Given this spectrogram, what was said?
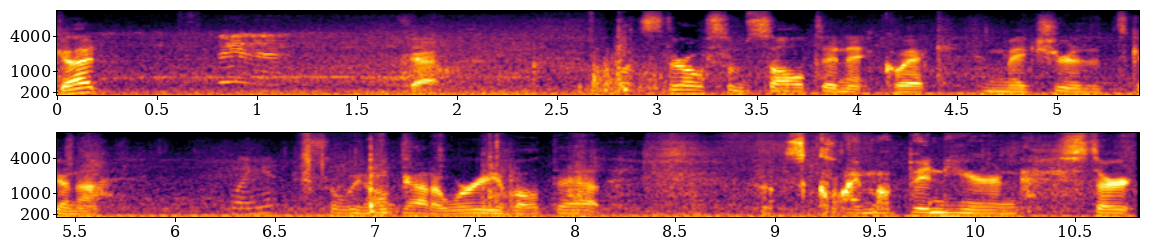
Good? Okay. Let's throw some salt in it quick and make sure that it's gonna, so we don't gotta worry about that. Let's climb up in here and start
